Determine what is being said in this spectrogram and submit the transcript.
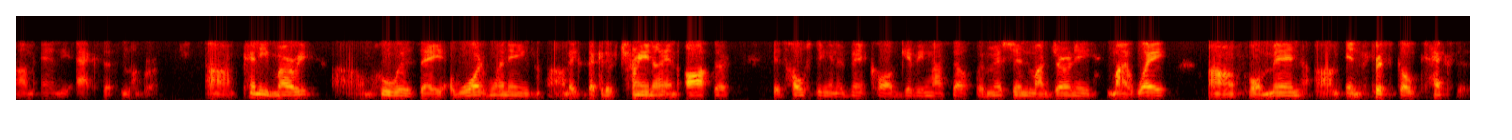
um, and the access number. Um, Penny Murray, who is a award-winning executive trainer and author, is hosting an event called "Giving Myself Permission: My Journey, My Way" for men in Frisco, Texas.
